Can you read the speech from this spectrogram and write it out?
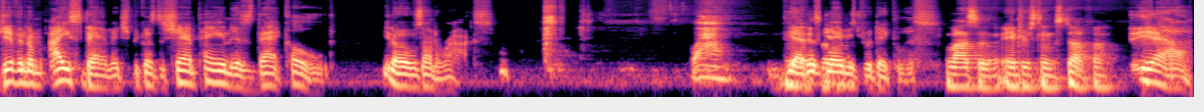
giving them ice damage because the champagne is that cold. You know, it was on the rocks. wow. Yeah, this so game is ridiculous. lots of interesting stuff, huh? Yeah,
